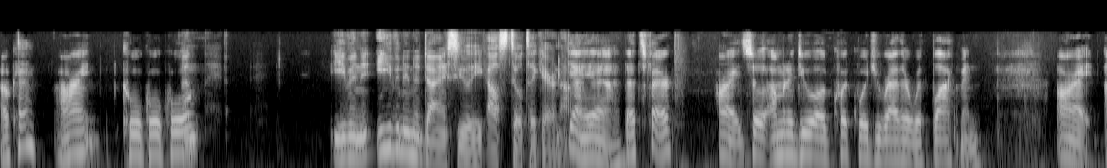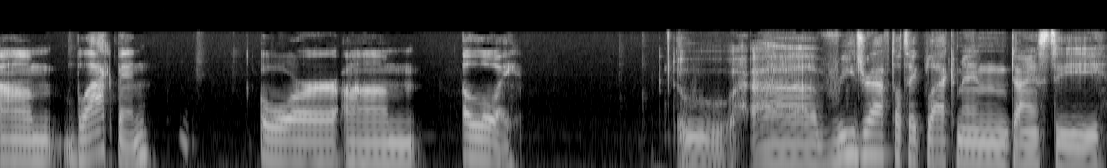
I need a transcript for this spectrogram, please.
Okay, all right, cool, cool, cool. And even even in a dynasty league, I'll still take Arenado. Yeah, yeah, that's fair. All right, so I'm gonna do a quick would you rather with Blackmon. All right, um, Blackmon or um, Eloy. Ooh, uh, redraft. I'll take Blackmon. Dynasty.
